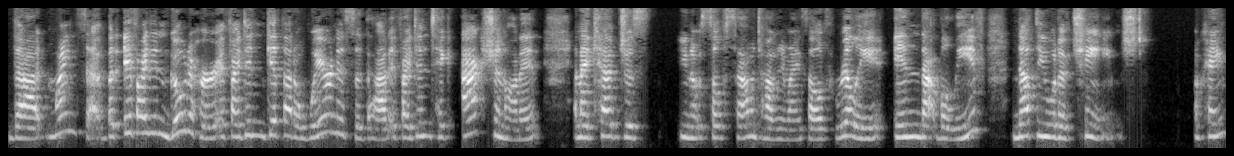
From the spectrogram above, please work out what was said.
that mindset. But if I didn't go to her, if I didn't get that awareness of that, if I didn't take action on it, and I kept just, you know, self-sabotaging myself really in that belief, nothing would have changed. Okay?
